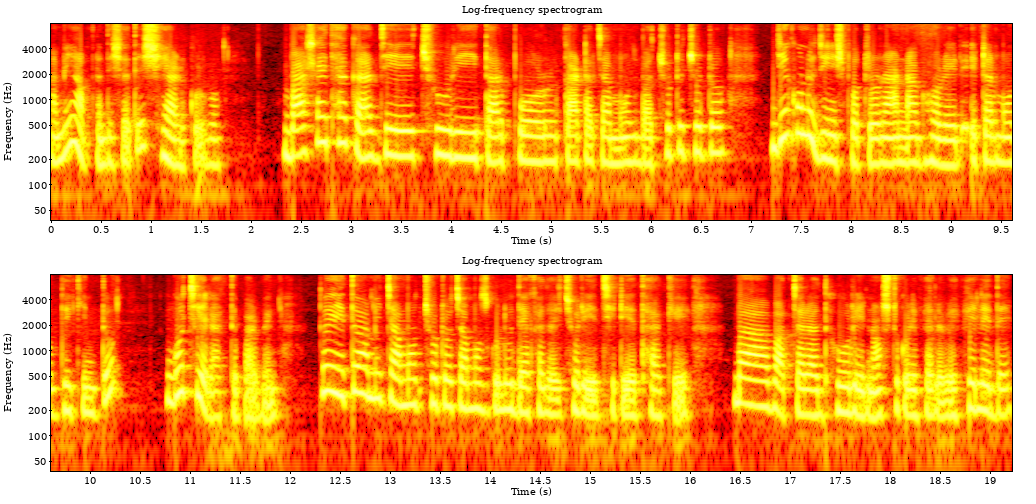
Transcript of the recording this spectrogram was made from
আমি আপনাদের সাথে শেয়ার করব। বাসায় থাকা যে ছুরি, তারপর কাটা চামচ বা ছোট ছোট যে কোনো জিনিসপত্র রান্নাঘরের এটার মধ্যে কিন্তু গুছিয়ে রাখতে পারবেন। তো এই তো আমি চামচ, ছোট চামচগুলো দেখা যায় ছড়িয়ে ছিটিয়ে থাকে বা বাচ্চারা ধরে নষ্ট করে ফেলবে ফেলে দেয়।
